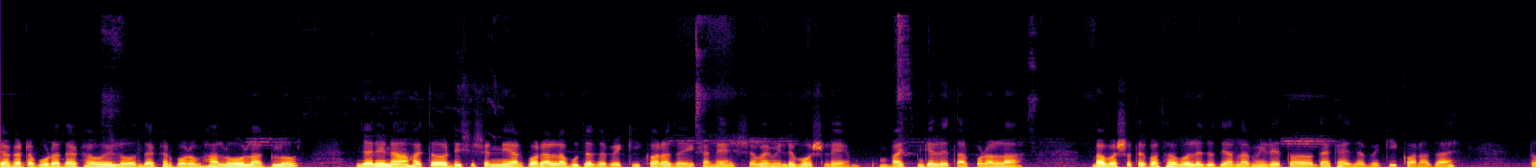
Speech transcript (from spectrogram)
জায়গাটা পুরো দেখা হইল। দেখার পরও ভালোও লাগল। জানি না, হয়তো ডিসিশন নেওয়ার পর আল্লাহ বোঝা যাবে কি করা যায় এখানে। সবাই মিলে বসলে বাইক গেলে তারপর আল্লাহ বাবার সাথে কথা বলে যদি আল্লাহ মিলে তো দেখাই যাবে কি করা যায়। তো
